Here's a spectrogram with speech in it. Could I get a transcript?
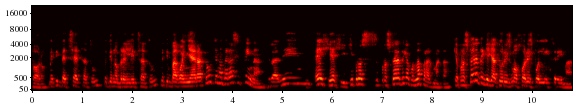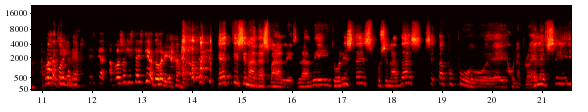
τόρο, με την πετσέτα του, με την ομπρελίτσα του, με την παγωνιέρα του και να περάσει φίνα. Δηλαδή έχει, έχει. Η Κύπρος προσφέρεται για πολλά πράγματα. Και προσφέρεται και για τουρισμό χωρίς πολύ χρήμα. Απλώς, πολύ ωραία. Απλώς όχι στα εστιατόρια. Και τι συναντάς στι παραλίες, Δηλαδή οι τουρίστες που συναντάς από πού έχουν προέλευση ή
